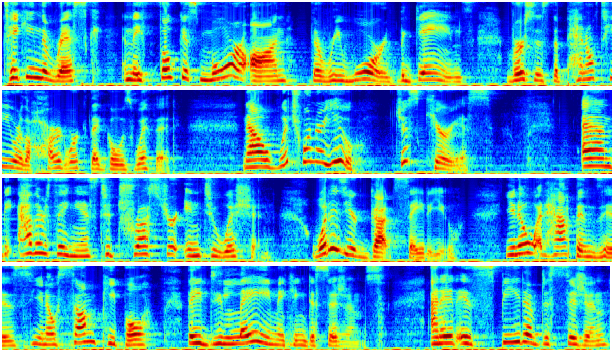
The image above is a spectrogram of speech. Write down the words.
taking the risk and they focus more on the reward, the gains, versus the penalty or the hard work that goes with it. Now, which one are you? Just curious. And the other thing is to trust your intuition. What does your gut say to you? You know what happens is, you know, some people they delay making decisions. And it is speed of decision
